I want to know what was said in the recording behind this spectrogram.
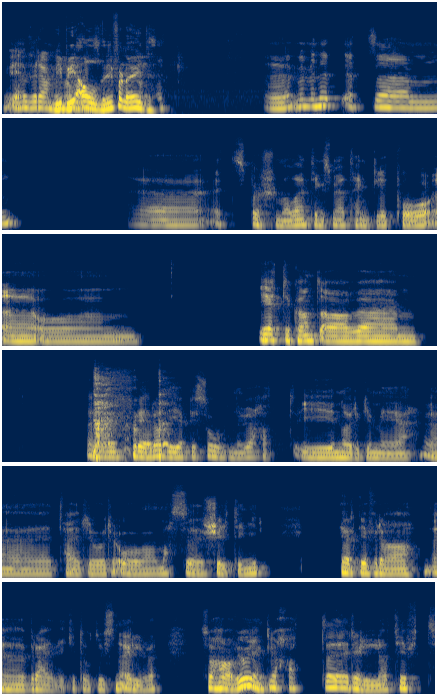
vi er vrange. Vi blir aldri fornøyd. Men, men et, et, um, eh, et spørsmål og en ting som jeg har tenkt litt på, og i etterkant av um, eh, flere av de episodene vi har hatt i Norge med terror og masseskytinger, helt ifra Breivik i 2011, så har vi jo egentlig hatt eh, relativt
